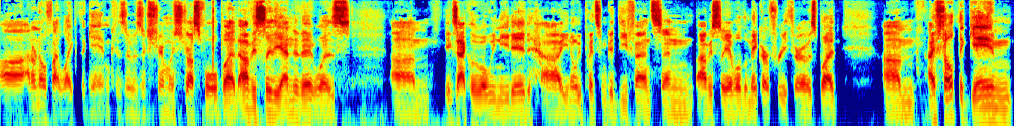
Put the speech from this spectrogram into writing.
uh, I don't know if I liked the game because it was extremely stressful, but obviously the end of it was um, exactly what we needed. Uh, you know, we played some good defense and obviously able to make our free throws, but um, I felt the game,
